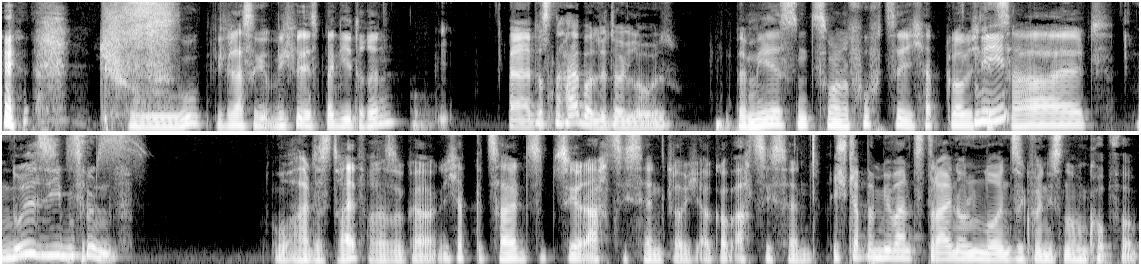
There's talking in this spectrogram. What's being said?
True. Wie viel, hast du, wie viel ist bei dir drin? Äh, das ist ein halber Liter, glaube ich. Bei mir ist es 250. Ich habe, glaube ich, nee. gezahlt. 075. Oha, das Dreifache sogar. Ich habe gezahlt 70 oder 80 Cent, glaube ich. Ich glaube 80 Cent. Ich glaube, bei mir waren es 3,99, wenn ich es noch im Kopf habe.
